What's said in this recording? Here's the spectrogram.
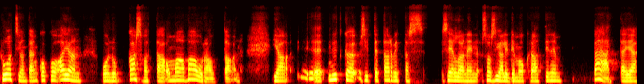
Ruotsi on tämän koko ajan voinut kasvattaa omaa vaurauttaan. Ja nytkö sitten tarvittaisiin sellainen sosiaalidemokraattinen päättäjä,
